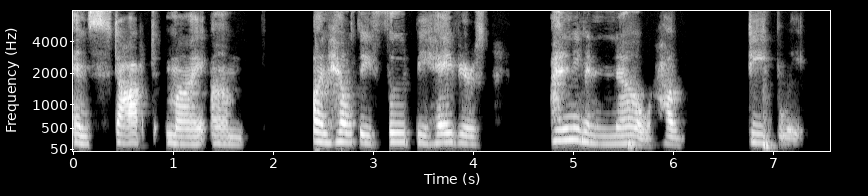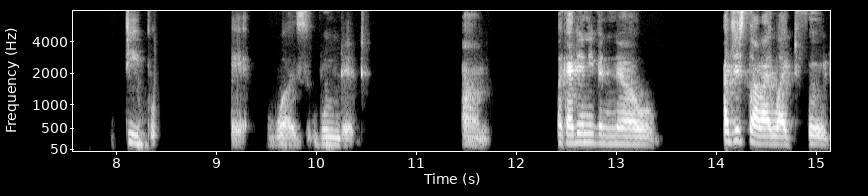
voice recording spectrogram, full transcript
and stopped my um unhealthy food behaviors I didn't even know how deeply, deeply it was wounded. Um, like I didn't even know. I just thought I liked food.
